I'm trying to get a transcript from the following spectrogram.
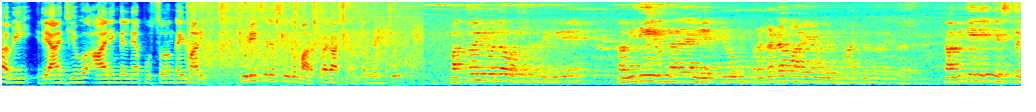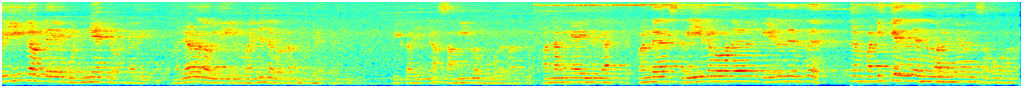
കവി രാജീവ് ആലിങ്കലിന് പുസ്തകം കൈമാറി. പുരിപ്പുഴ ശ്രീകുമാർ പ്രകാശനം നിർവഹിച്ചു. പത്തോ ഇരുപതോ വർഷത്തിലേക്ക് കവിതയിലുണ്ടായ ഏറ്റവും പ്രകടമായ ഒരു മാറ്റം എന്ന് പറയുന്നത് കവിതയിലേക്ക് സ്ത്രീകളുടെ മുന്നേറ്റം ഉണ്ടായി. മലയാള കവിതയിൽ വനിതകളുടെ മുന്നേറ്റം. ഈ കഴിഞ്ഞ സമീപ ഭൂതകാലത്ത് പണ്ട് അങ്ങനെയായിരുന്നില്ല. പണ്ട് സ്ത്രീകളോട് എഴുതരുത് പഠിക്കരുത് എന്ന് പറഞ്ഞ ഒരു സമൂഹമാണ്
